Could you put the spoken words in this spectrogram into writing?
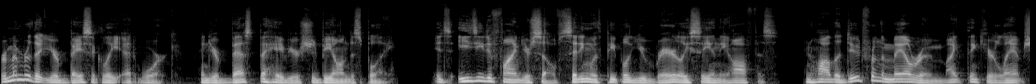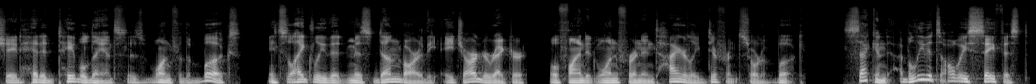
remember that you're basically at work, and your best behavior should be on display. It's easy to find yourself sitting with people you rarely see in the office, and while the dude from the mailroom might think your lampshade headed table dance is one for the books, it's likely that Miss Dunbar, the HR director, will find it one for an entirely different sort of book. Second, I believe it's always safest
